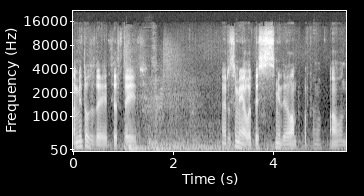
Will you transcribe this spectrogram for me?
На міду, здається, стоїть. Я розумію, але десь з міди лампу попимо. А, вон.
